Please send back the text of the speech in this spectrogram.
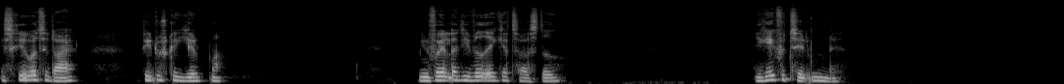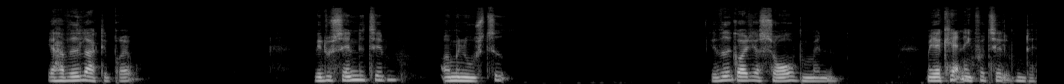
Jeg skriver til dig, fordi du skal hjælpe mig. Mine forældre, de ved ikke, at jeg tager afsted. Jeg kan ikke fortælle dem det. Jeg har vedlagt et brev. Vil du sende det til dem om en uges tid? Jeg ved godt, jeg sover dem, men, men jeg kan ikke fortælle dem det.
